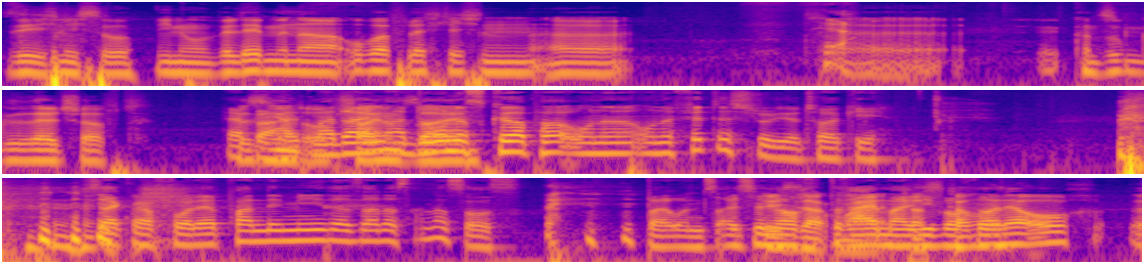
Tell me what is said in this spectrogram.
Sehe ich nicht so, Nino. Wir leben in einer oberflächlichen äh, Ja, äh, Konsumgesellschaft. ja behalt mal deinen. Adoniskörper ohne, ohne Fitnessstudio, Tolki. Ich sag mal, vor der Pandemie, da sah das anders aus. Bei uns, als wir Ich noch mal, dreimal die Woche. kann man ja auch, äh,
